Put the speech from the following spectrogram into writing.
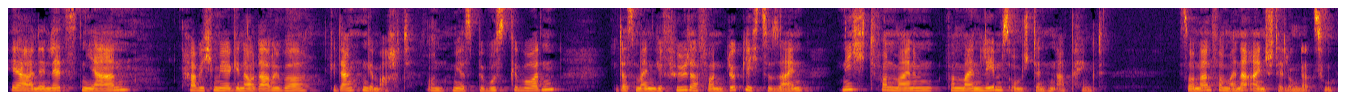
Ja, in den letzten Jahren habe ich mir genau darüber Gedanken gemacht und mir ist bewusst geworden, dass mein Gefühl davon, glücklich zu sein, nicht von meinem, von meinen Lebensumständen abhängt, sondern von meiner Einstellung dazu.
